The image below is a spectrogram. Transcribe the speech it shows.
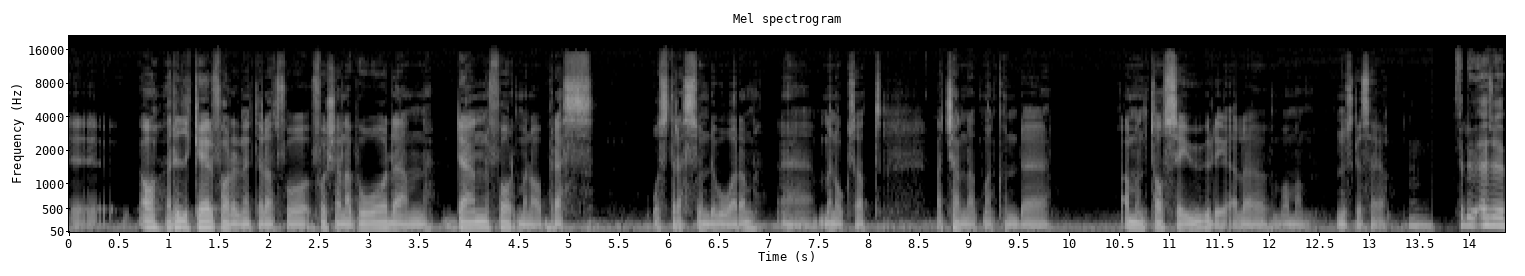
eh, ja, rika erfarenheter att få, få känna på den, den formen av press och stress under våren. Men också att att känna att man kunde ja, men ta sig ur det eller vad man nu ska säga. Mm. För du, alltså,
